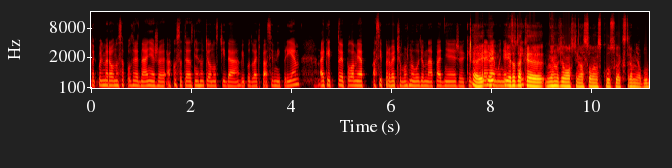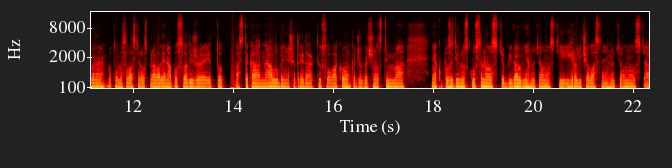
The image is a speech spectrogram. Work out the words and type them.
tak poďme rovno sa pozrieť na ne, že ako sa teraz z nehnuteľnosti dá vybudovať pasívny príjem. Mhm. Aj keď to je podľa mňa asi prvé, čo možno ľuďom napadne, že keď je, prenajmu je, je to také, nehnuteľnosti na Slovensku sú extrémne obľúbené. O tom sme sa vlastne rozprávali aj naposledy, že je to asi taká najobľúbenejšia trieda aktív Slovakov, keďže väčšina s tým má nejakú pozitívnu skúsenosť, bývajú v nehnuteľnosti, ich rodičia vlastne nehnuteľnosť a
